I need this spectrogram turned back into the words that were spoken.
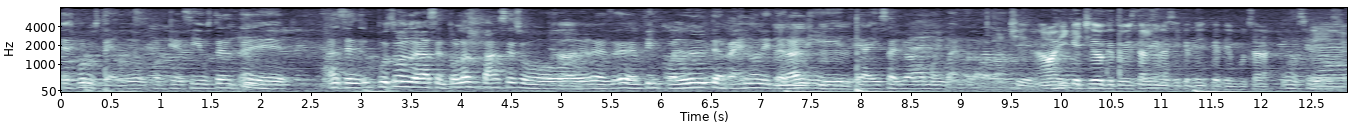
es por usted, digo, porque si usted eh, hace- puso, asentó las bases o eh, eh, fincó el terreno literal y, ahí salió algo muy bueno, la verdad. Chido. No, y qué chido que tuviste a alguien así que te, que te impulsara. Eh,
